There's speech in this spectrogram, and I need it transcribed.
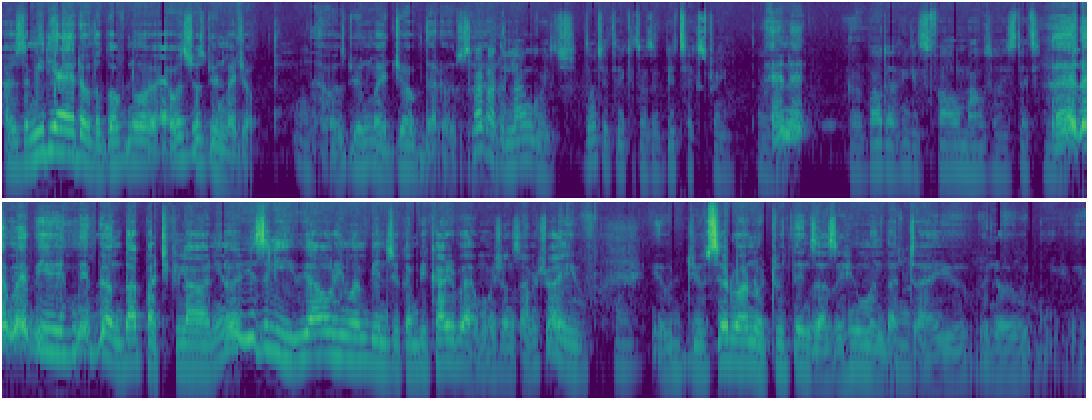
as the media head of the governor, I was just doing my job. Mm. I was doing my job. That was. What uh, about the language? Don't you think it was a bit extreme? Uh, and uh, about I think it's foul mouth or is that? Uh, maybe maybe on that particular one. You know, usually we are all human beings. You can be carried by emotions. I'm sure you've mm. you've, you've, said one or two things as a human that mm. uh, you you know you,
